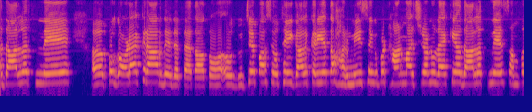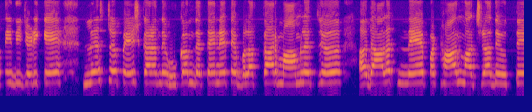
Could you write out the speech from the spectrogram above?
ਅਦਾਲਤ ਨੇ ਭਗੌੜਾ ਕਰਾਰ ਦੇ ਦਿੱਤਾ ਤਾਂ ਤੋਂ ਦੂਜੇ ਪਾਸੇ ਉੱਥੇ ਹੀ ਗੱਲ ਕਰੀਏ ਤਾਂ ਹਰਮੀਤ ਸਿੰਘ ਪਠਾਨ ਮਾਜਰਾ ਨੂੰ ਲੈ ਕੇ ਅਦਾਲਤ ਨੇ ਸੰਪਤੀ ਦੀ ਜਿਹੜੀ ਕਿ ਲਿਸਟ ਪੇਸ਼ ਕਰਨ ਦੇ ਹੁਕਮ ਦਿੱਤੇ ਨੇ ਤੇ ਬਲਾਤਕਾਰ ਮਾਮਲੇ 'ਚ ਅਦਾਲਤ ਨੇ ਪਠਾਨ ਮਾਜਰਾ ਦੇ ਉੱਤੇ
